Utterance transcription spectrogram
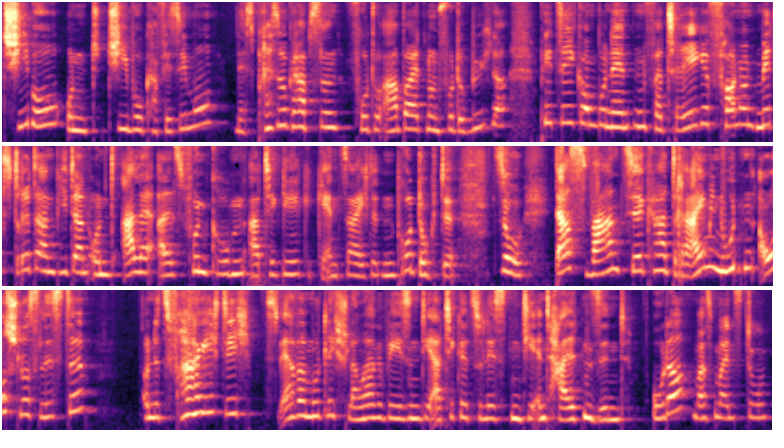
Chibo und Chibo Cafissimo, Nespresso-Kapseln, Fotoarbeiten und Fotobücher, PC-Komponenten, Verträge von und mit Drittanbietern und alle als Fundgrubenartikel gekennzeichneten Produkte. So, das waren circa drei Minuten Ausschlussliste. Und jetzt frage ich dich, es wäre vermutlich schlauer gewesen, die Artikel zu listen, die enthalten sind. Oder? Was meinst du?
